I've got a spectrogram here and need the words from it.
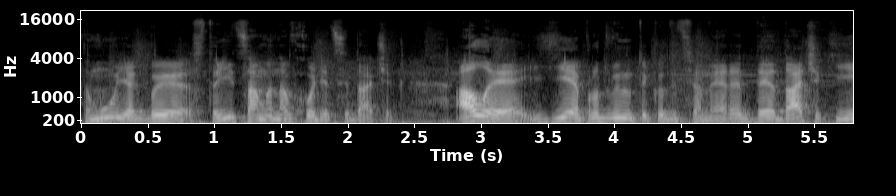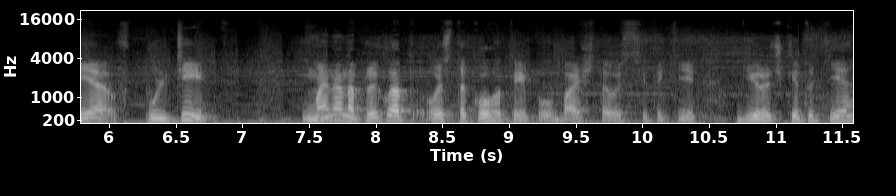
Тому якби стоїть саме на вході цей датчик. Але є продвинуті кондиціонери, де датчик є в пульті. У мене, наприклад, ось такого типу. Бачите, ось ці такі дірочки тут є.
